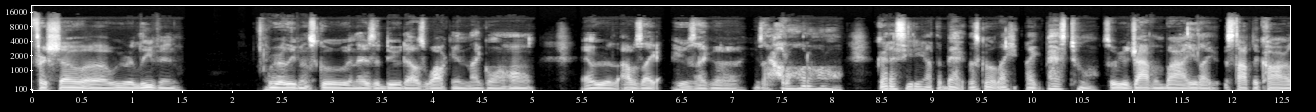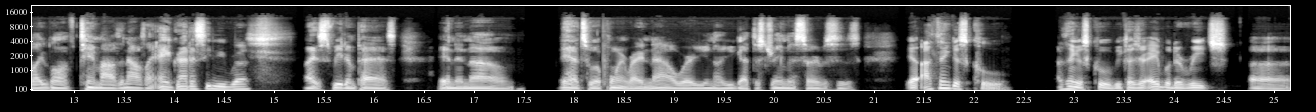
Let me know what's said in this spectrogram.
for sure uh, we were leaving. We were leaving school, and there's a dude that was walking like going home, and we were. I was like, he was like, uh, he was like, hold on, hold on, hold on, grab that CD out the back. Let's go, like, like pass to him. So we were driving by. He like stopped the car, like going ten miles an hour. I was like, hey, grab that CD, bro like speeding past. And then um they had to a point right now where, you know, you got the streaming services. Yeah, I think it's cool. I think it's cool because you're able to reach uh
